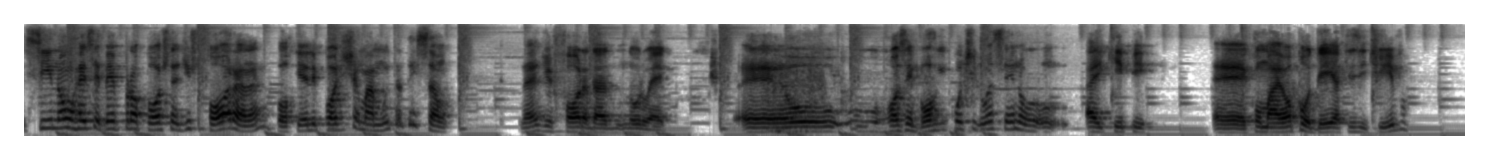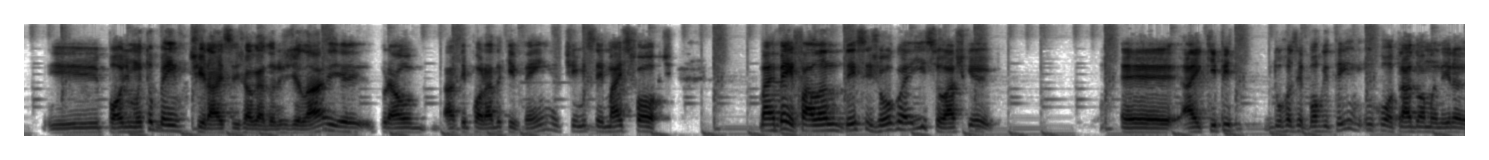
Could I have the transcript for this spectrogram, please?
Se não receber proposta de fora, né? Porque ele pode chamar muita atenção, né? De fora da Noruega. É, o, o, Rosenborg continua sendo a equipe é, com maior poder aquisitivo e pode muito bem tirar esses jogadores de lá e para a temporada que vem o time ser mais forte. Mas bem, falando desse jogo é isso. Eu acho que é, a equipe do Rosenborg tem encontrado uma maneira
